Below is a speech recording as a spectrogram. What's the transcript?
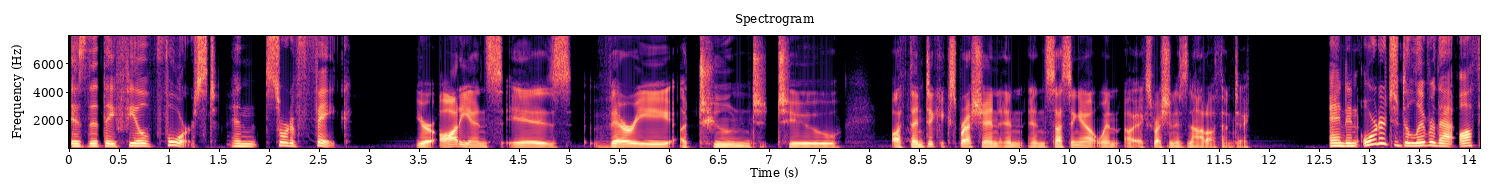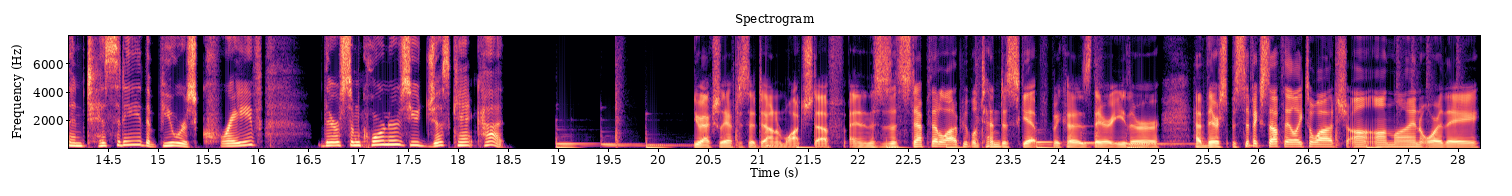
is that they feel forced and sort of fake. Your audience is very attuned to authentic expression and, and sussing out when uh, expression is not authentic. And in order to deliver that authenticity that viewers crave, there are some corners you just can't cut. You actually have to sit down and watch stuff. And this is a step that a lot of people tend to skip because they're either have their specific stuff they like to watch uh, online or they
